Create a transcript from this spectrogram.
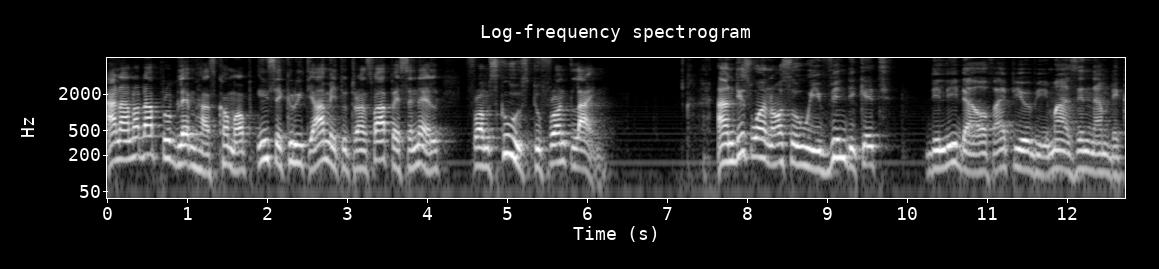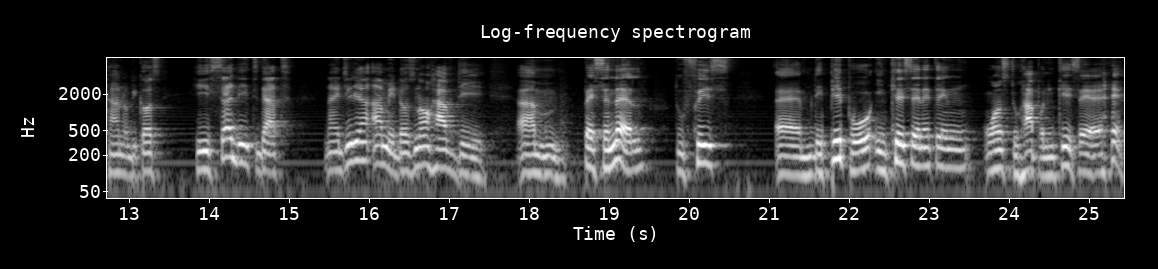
And another problem has come up: insecurity. Army to transfer personnel from schools to front line. And this one also will vindicate the leader of IPOB, Maazị Nnamdi Kanu, because he said it that Nigerian army does not have the um, personnel to face um, the people in case anything wants to happen, in case uh,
